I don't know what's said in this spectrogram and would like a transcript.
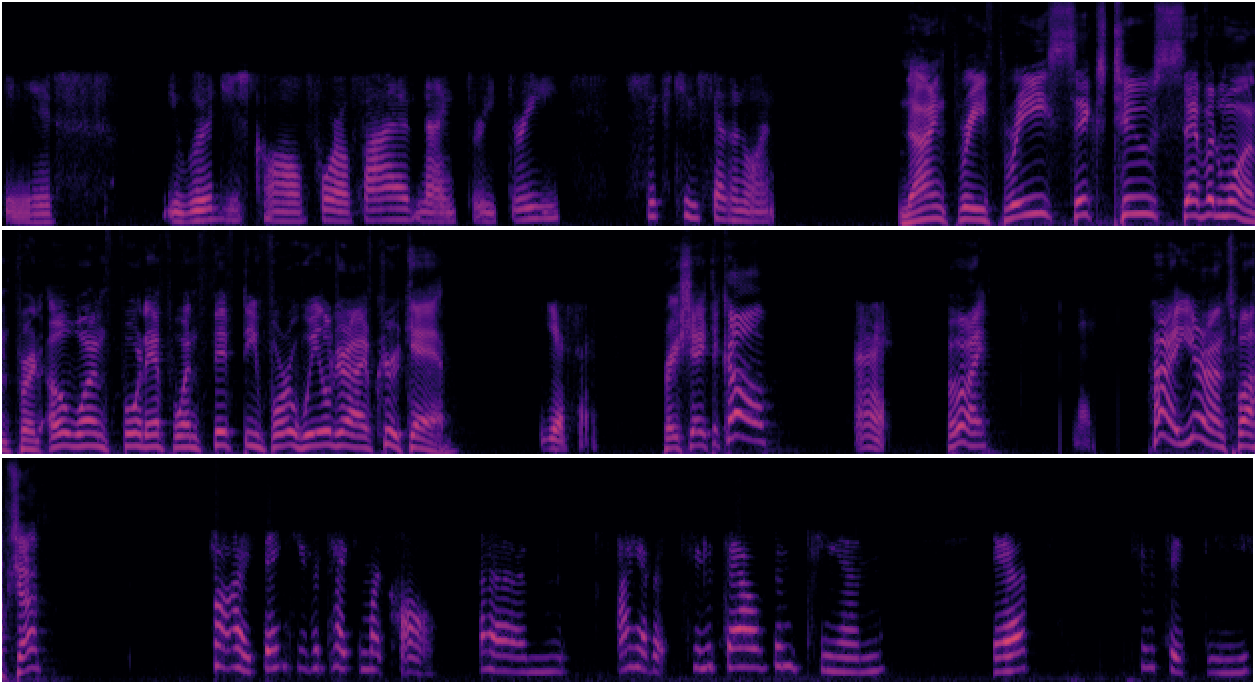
if you would, just call 405-933-6271. 933 6271 for an 01 Ford F 150 four wheel drive crew cab. Yes, sir. Appreciate the call. All right. Bye bye. Bye. Hi, you're on Swap Shop. Hi, thank you for taking my call. Um, I have a 2010 F250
